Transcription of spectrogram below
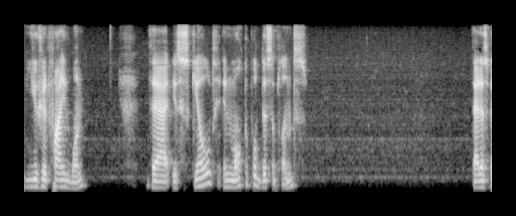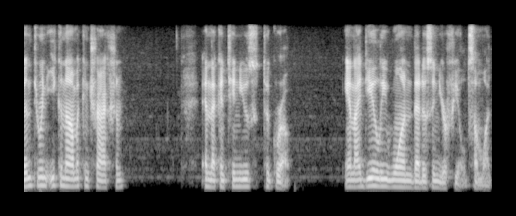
you should find one that is skilled in multiple disciplines, that has been through an economic contraction, and that continues to grow. And ideally, one that is in your field somewhat.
